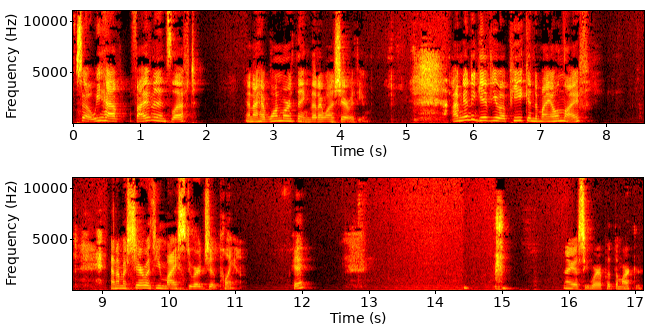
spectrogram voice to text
So we have five minutes left, and I have one more thing that I want to share with you. I'm going to give you a peek into my own life, and I'm going to share with you my stewardship plan. Okay? I gotta see where I put the marker.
